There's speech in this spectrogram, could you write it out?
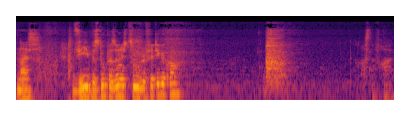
Nice. Wie bist du persönlich zum Graffiti gekommen? Was eine Frage.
